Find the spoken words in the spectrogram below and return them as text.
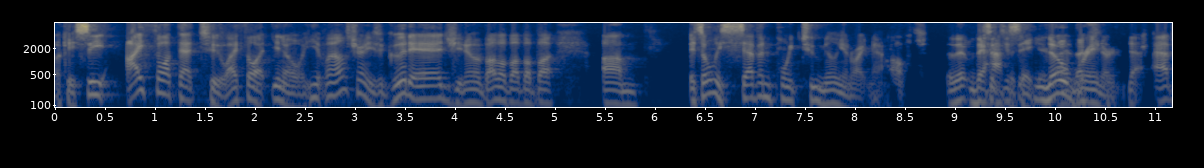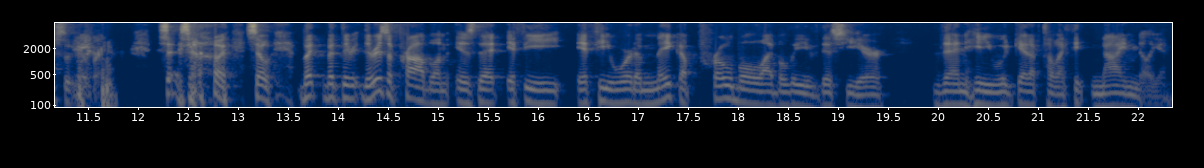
Okay, see, I thought that too. I thought, you know, well, sure, he's a good edge, you know, blah blah blah blah blah. Um, it's only seven point two million right now. They, they so have to take it. No brainer, absolute no brainer. So, so, so, but, but there, there is a problem is that if he, if he were to make a Pro Bowl, I believe this year, then he would get up to, I think, 9 million.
